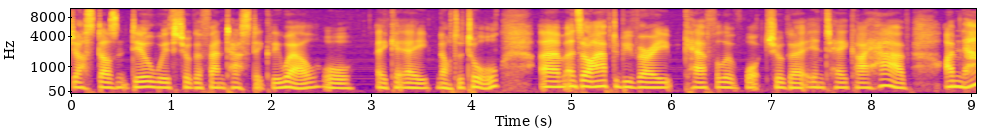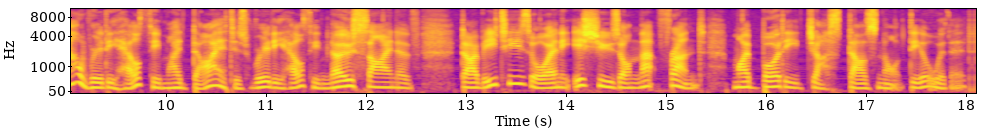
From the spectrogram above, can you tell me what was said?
just doesn't deal with sugar fantastically well or aka not at all. Um, and so i have to be very careful of what sugar intake i have. I'm now really healthy. My diet is really healthy. No sign of diabetes or any issues on that front. My body just does not deal with it.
